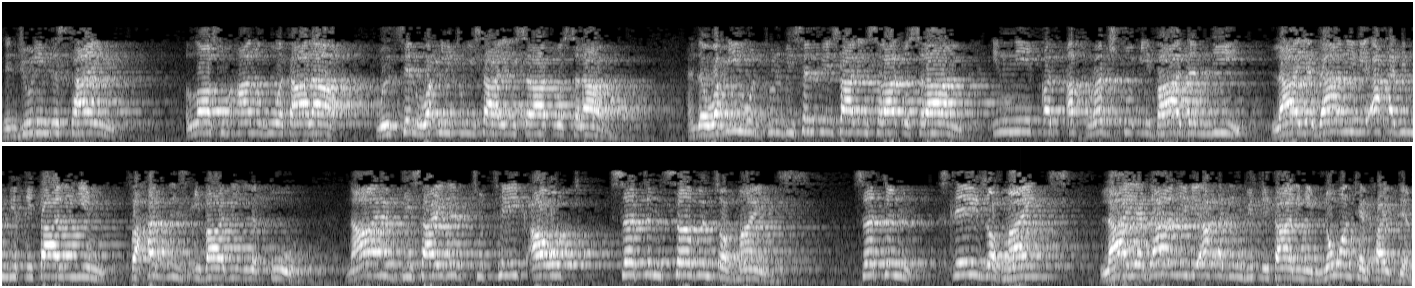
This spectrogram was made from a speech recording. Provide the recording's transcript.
Then during this time, Allah subhanahu wa ta'ala will send wahi to Isa alayhi salatu wasalam. And the wahi will, be sent to Isa alayhi salatu wasalam. Inni qad akhrajtu ibadan li. لا يداني لأحد بقتالهم فحرز عبادي إلى الطور Now I have decided to take out certain servants of mine, certain slaves of mine, لا يداني لأحد بقتالهم No one can fight them.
